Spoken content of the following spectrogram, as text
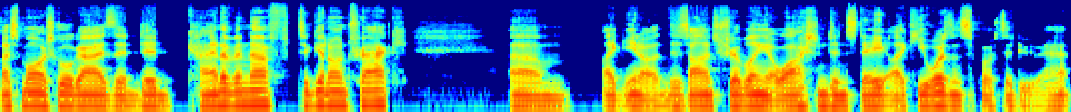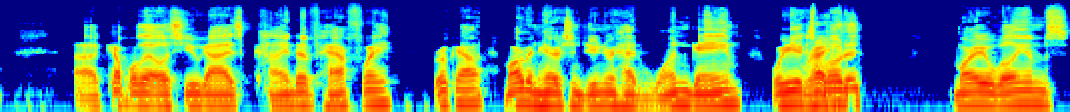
uh, smaller school guys that did kind of enough to get on track. Um, like you know, De'Zhaun Stribling at Washington State, like he wasn't supposed to do that. Uh, a couple of the LSU guys kind of halfway broke out. Marvin Harrison Jr. had one game where he Right. exploded. Mario Williams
